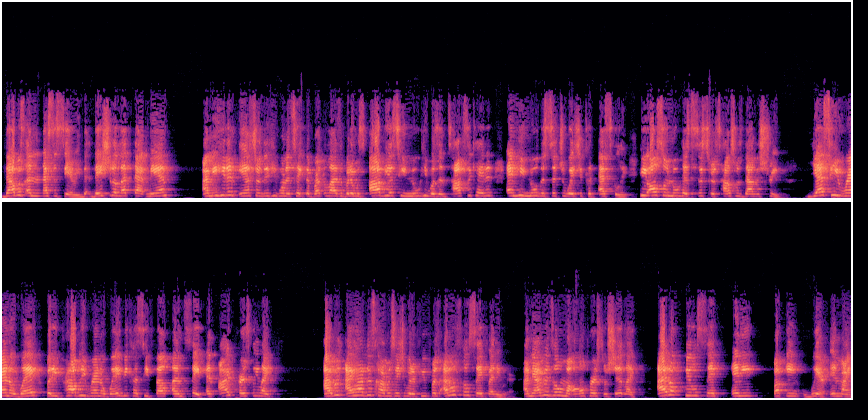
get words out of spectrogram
that was unnecessary. Th- They should have let that man. I mean, he didn't answer that he wanted to take the breathalyzer, but it was obvious he knew he was intoxicated and he knew the situation could escalate. He also knew his sister's house was down the street. Yes, he ran away, but he probably ran away because he felt unsafe. And I personally like I was I had this conversation with a few friends. I don't feel safe anywhere. I mean, I've been doing my own personal shit. Like, I don't feel safe any fucking where. In my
